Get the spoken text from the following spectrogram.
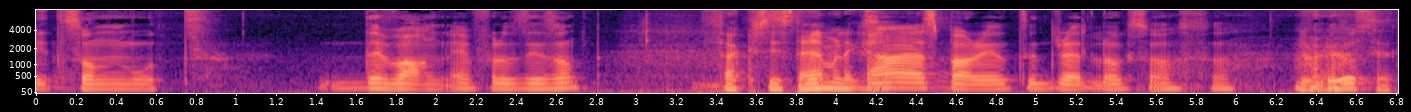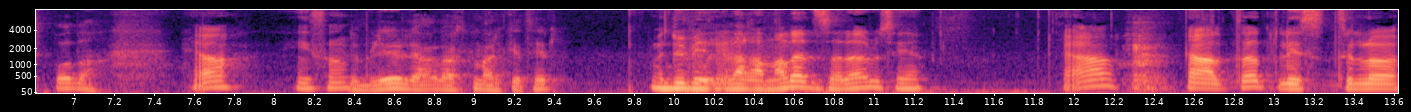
litt sånn mot det vanlige, for å si det sånn. Fuck systemet, liksom. Ja, jeg sparer jo til dreadlocks òg, så Du blir jo sett på, da. ja, ikke sant. Du blir jo lagt merke til. Men du vil være annerledes, er det du sier? Ja, jeg har alltid hatt lyst til å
